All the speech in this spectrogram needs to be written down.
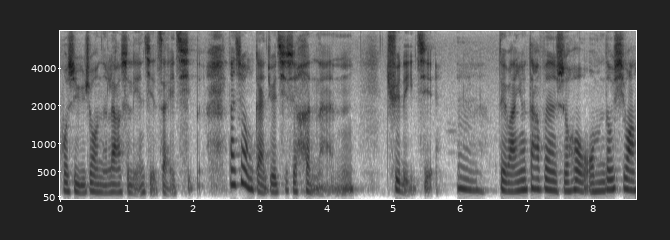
或是宇宙能量是连接在一起的。那这种感觉其实很难去理解，嗯，对吧？因为大部分的时候，我们都希望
